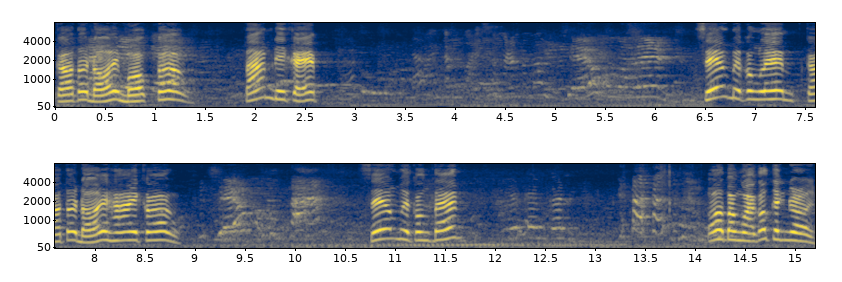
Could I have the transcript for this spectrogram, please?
cờ tôi đổi một con. 8 đi kẹp. Xéo của con mấy con lem cờ tôi đổi hai con. Xéo của mấy con tám. Ô, bà ngoài có kinh rồi.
